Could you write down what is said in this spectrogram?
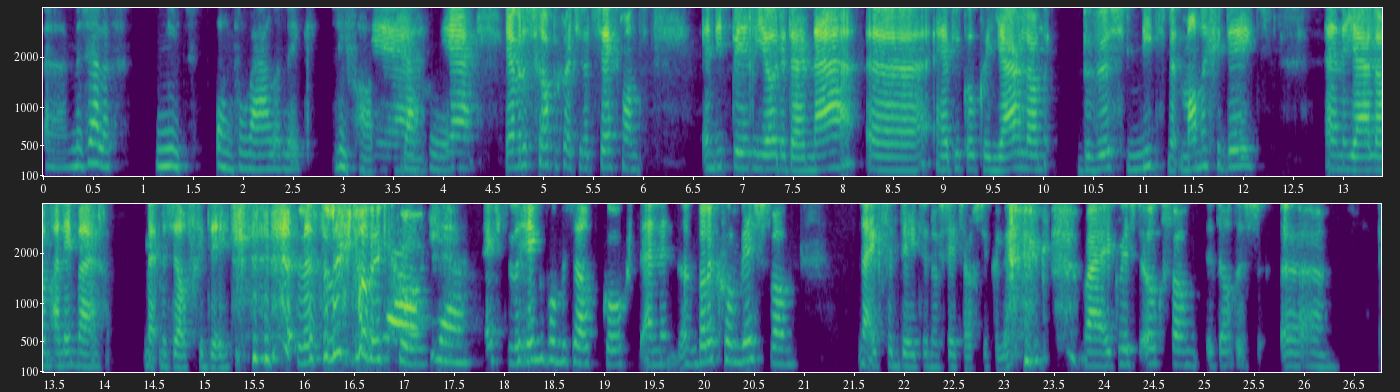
eh, mezelf niet onvoorwaardelijk lief had Ja, daarvoor. ja. ja, maar dat is grappig dat je dat zegt, want in die periode daarna eh, heb ik ook een jaar lang bewust niet met mannen gedate. En een jaar lang alleen maar met mezelf gedate. Letterlijk dat ik gewoon Ja, echt de ring voor mezelf kocht. En dat ik gewoon wist van... Nou, ik vind daten nog steeds hartstikke leuk. Maar ik wist ook van, dat is eh,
